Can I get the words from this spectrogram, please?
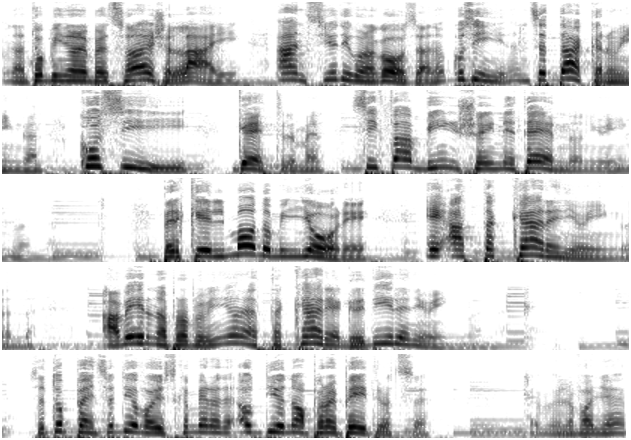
una tua opinione personale ce l'hai. Anzi, io dico una cosa: no? così non si attacca New England. Così, Gettleman, si fa vincere in eterno New England. Perché il modo migliore è attaccare New England. Avere una propria opinione, attaccare e aggredire New England. Se tu pensi, oddio, voglio scambiare. Oddio, no, però i Patriots. Eh, voglio...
